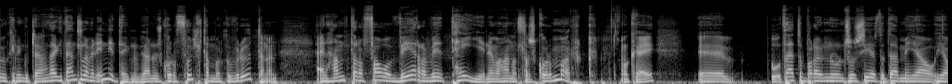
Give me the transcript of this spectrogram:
og í kringutegin. Það er ekkert endilega að vera inn í tegnum því hann er skora fullt af mörgum fyrir utan hann. En hann þarf að fá að vera við tegin ef hann ætlar að skora mörg. Okay? Uh, og þetta bara nú svo síðasta dæmi hjá, hjá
